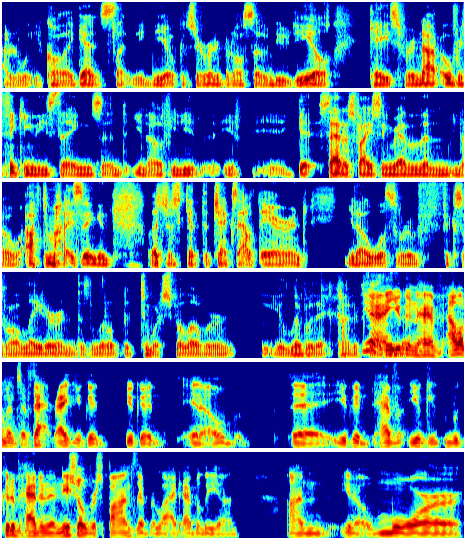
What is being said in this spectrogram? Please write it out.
I don't know what you call it again, slightly neoconservative, but also New Deal case for not overthinking these things. And, you know, if you need, if you get satisficing rather than, you know, optimizing and let's just get the checks out there and, you know, we'll sort of fix it all later. And there's a little bit too much spillover you live with it kind of yeah thing. you can have elements of that right you could you could you know uh, you could have you could we could have had an initial response that relied heavily on on you know more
